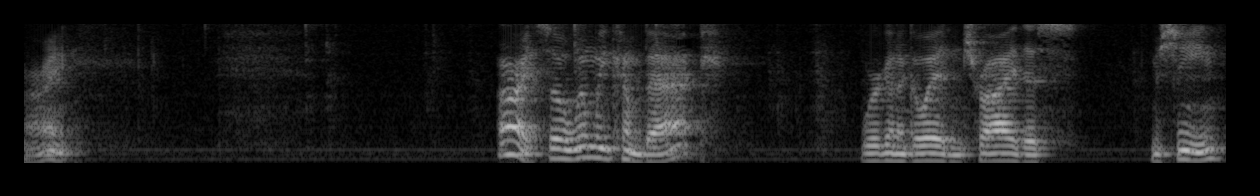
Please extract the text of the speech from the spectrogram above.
All right. All right, so when we come back, we're going to go ahead and try this machine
